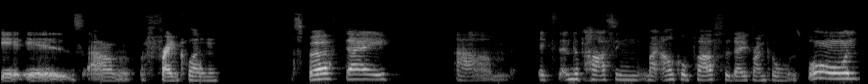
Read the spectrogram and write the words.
It is um, Franklin's birthday. Um, it's in the passing, my uncle passed the day Franklin was born.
